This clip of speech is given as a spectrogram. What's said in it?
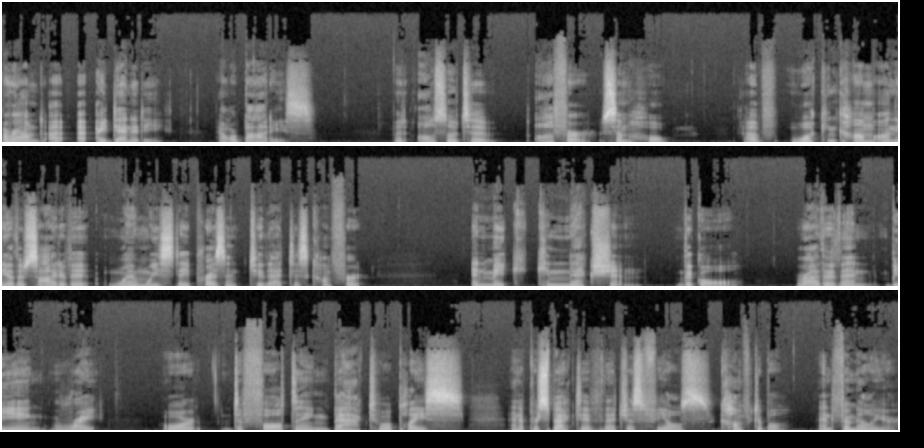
around uh, uh identity, our bodies, but also to offer some hope of what can come on the other side of it when we stay present to that discomfort and make connection the goal rather than being right or defaulting back to a place and a perspective that just feels comfortable and familiar.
